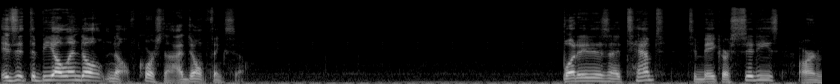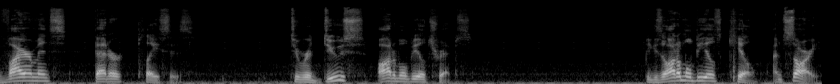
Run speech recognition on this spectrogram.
Is it the be all end all? No, of course not. I don't think so. But it is an attempt to make our cities, our environments better places, to reduce automobile trips. Because automobiles kill. I'm sorry.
